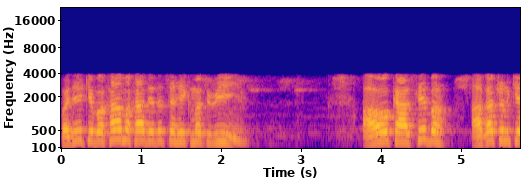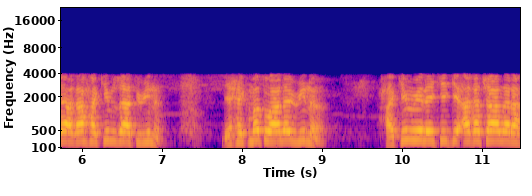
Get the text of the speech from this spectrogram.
په دې کې به خامخا د څه حکمت وي او کاسب هغه چون کې هغه حکیم ذات وینه د حکمت والا وینه حکیم ویل کېږي هغه چا لره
